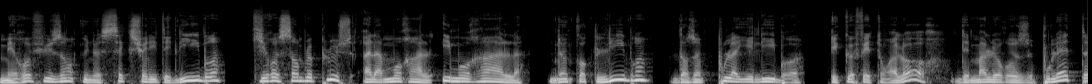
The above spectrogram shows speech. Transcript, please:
mais refusant une sexualité libre qui ressemble plus à la morale immorale d'un coq libre dans un poulailler libre. Et que fait-on alors des malheureuses poulettes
